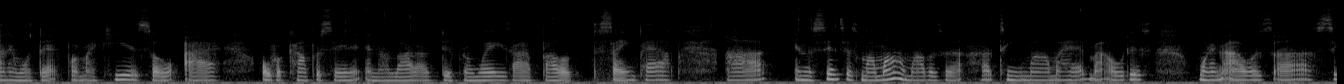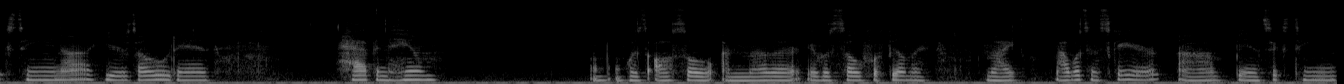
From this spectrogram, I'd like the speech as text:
I didn't want that for my kids, so I overcompensated in a lot of different ways. I followed the same path. Uh, in the sense as my mom, I was a, a, teen mom. I had my oldest when I was uh, 16 uh, years old, and having him was also another. It was so fulfilling. Like I wasn't scared. Um, being 16,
